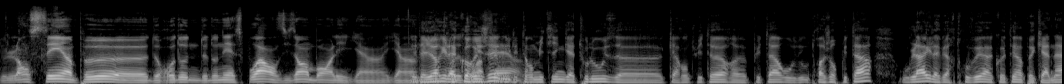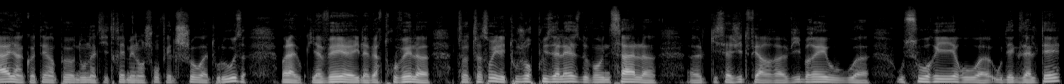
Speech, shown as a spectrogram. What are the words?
de lancer un peu, euh, de, redonner, de donner espoir en se disant bon allez, il y a, un. Y a un et d'ailleurs, il a corrigé. Il était en meeting à Toulouse 48 euh, heures euh, plus tard ou, ou, 3 jours plus tard, où là, il avait retrouvé un côté un peu canaille, un côté un peu non attitré. Mélenchon fait le show à Toulouse. Voilà, donc il avait, il avait retrouvé. Le... De toute façon, il est toujours plus à l'aise devant une salle qu'il s'agit de faire vibrer ou, ou sourire ou, ou d'exalter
